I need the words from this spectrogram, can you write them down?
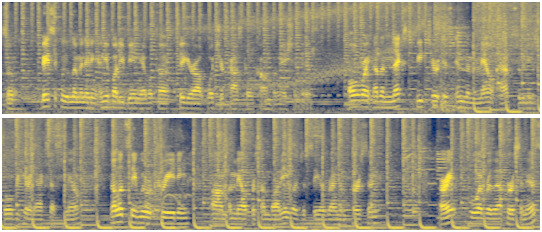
So basically eliminating anybody being able to figure out what your passcode combination is. Alright, now the next feature is in the mail app, so we can just go over here and access mail. Now let's say we were creating um, a mail for somebody, let's just say a random person. Alright, whoever that person is.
